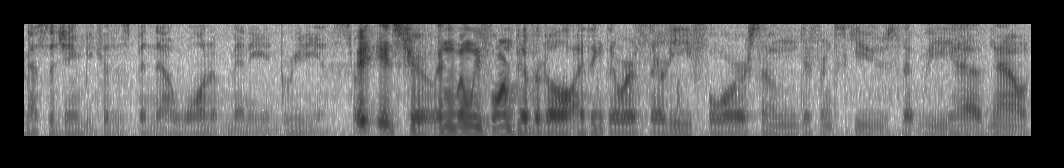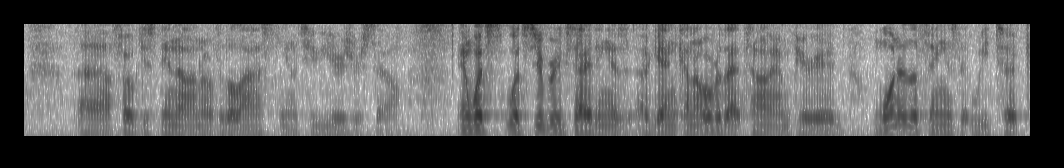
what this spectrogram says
messaging because it's been now one of many ingredients. Right? It, it's true, and when we formed Pivotal, I think there were 34 some different SKUs that we have now uh, focused in on over the last you know, two years or so. And what's, what's super exciting is, again, kind of over that time period, one of the things that we took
